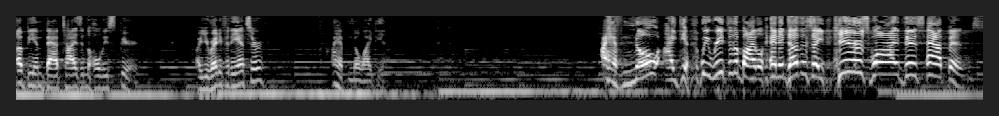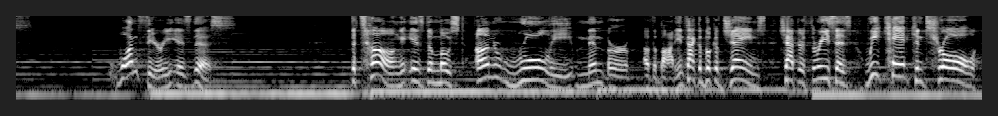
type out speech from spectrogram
of being baptized in the Holy Spirit? Are you ready for the answer? I have no idea. I have no idea. We read through the Bible and it doesn't say, here's why this happens. One theory is this the tongue is the most unruly member of the body. In fact, the book of James, chapter 3, says we can't control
